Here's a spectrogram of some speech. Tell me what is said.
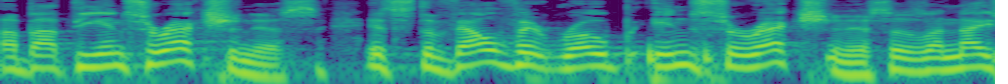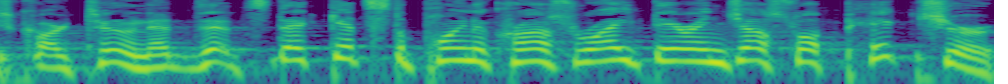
about the insurrectionists. It's the Velvet Rope Insurrectionists. It's a nice cartoon that that gets the point across right there in just a picture.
